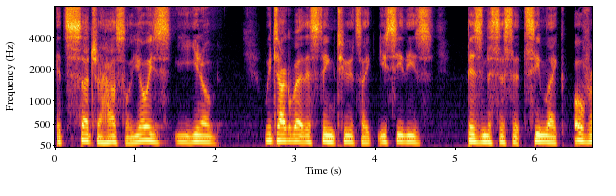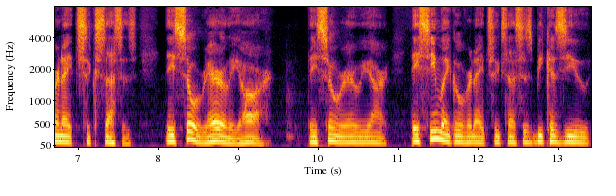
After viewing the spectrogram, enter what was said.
it's such a hustle. You always, you know, we talk about this thing too. It's like you see these businesses that seem like overnight successes. They so rarely are. They so rarely are. They seem like overnight successes because you,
